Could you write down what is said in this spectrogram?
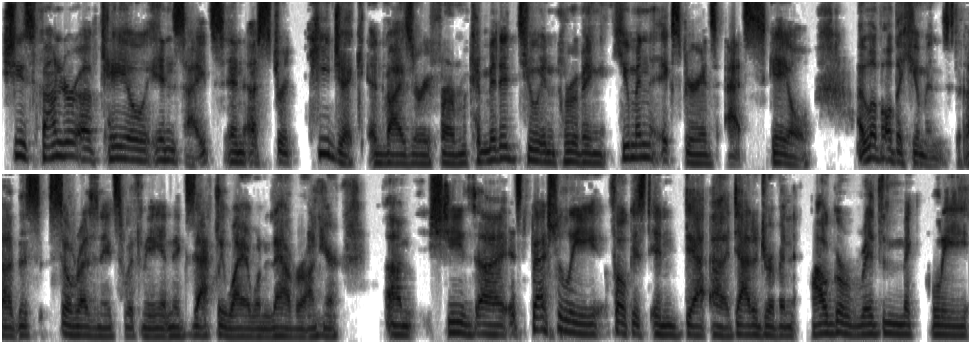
She's founder of KO Insights and a strategic advisory firm committed to improving human experience at scale. I love all the humans. Uh, this so resonates with me and exactly why I wanted to have her on here. Um, she's uh, especially focused in da- uh, data driven, algorithmically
